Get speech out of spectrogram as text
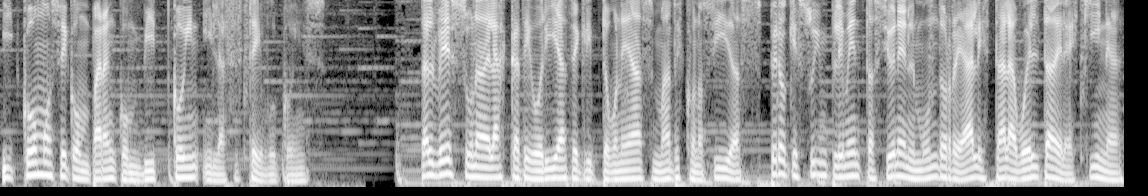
y cómo se comparan con Bitcoin y las stablecoins. Tal vez una de las categorías de criptomonedas más desconocidas, pero que su implementación en el mundo real está a la vuelta de la esquina,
